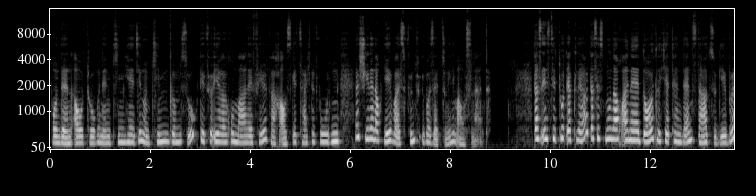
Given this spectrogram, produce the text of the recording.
Von den Autorinnen Kim Hye-jin und Kim Kum-suk, die für ihre Romane vielfach ausgezeichnet wurden, erschienen auch jeweils fünf Übersetzungen im Ausland. Das Institut erklärt, dass es nun auch eine deutliche Tendenz dazu gebe,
